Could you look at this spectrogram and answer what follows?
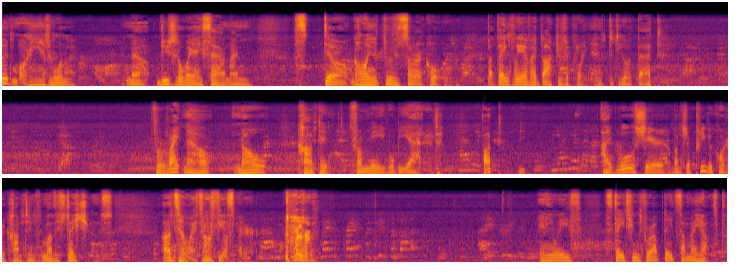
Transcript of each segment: Good morning, everyone. Now, due to the way I sound, I'm still going through summer cold, but thankfully I have a doctor's appointment to deal with that. For right now, no content from me will be added, but I will share a bunch of pre recorded content from other stations until my throat feels better. Anyways, stay tuned for updates on my health.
